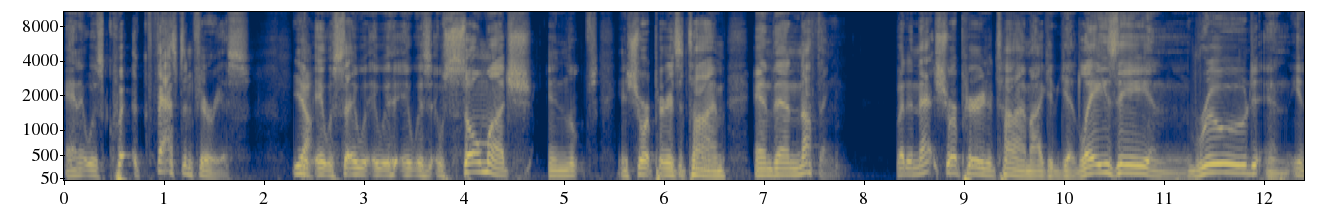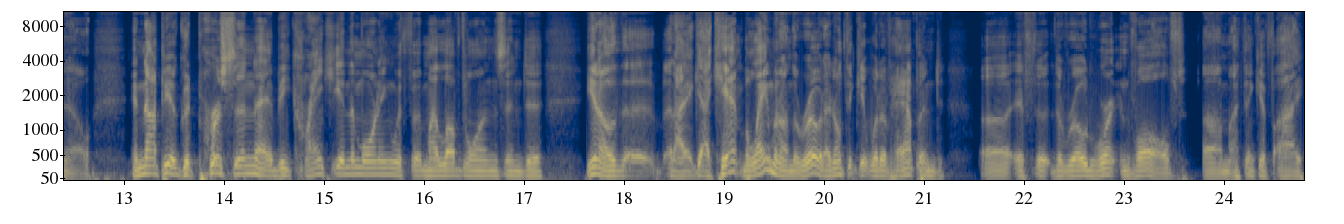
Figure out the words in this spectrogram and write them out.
And it was quick, fast and furious. Yeah. It, it was it was it was it was so much in in short periods of time, and then nothing. But in that short period of time, I could get lazy and rude, and you know, and not be a good person. I'd be cranky in the morning with uh, my loved ones, and uh, you know, the, and I I can't blame it on the road. I don't think it would have happened uh, if the, the road weren't involved. Um, I think if I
